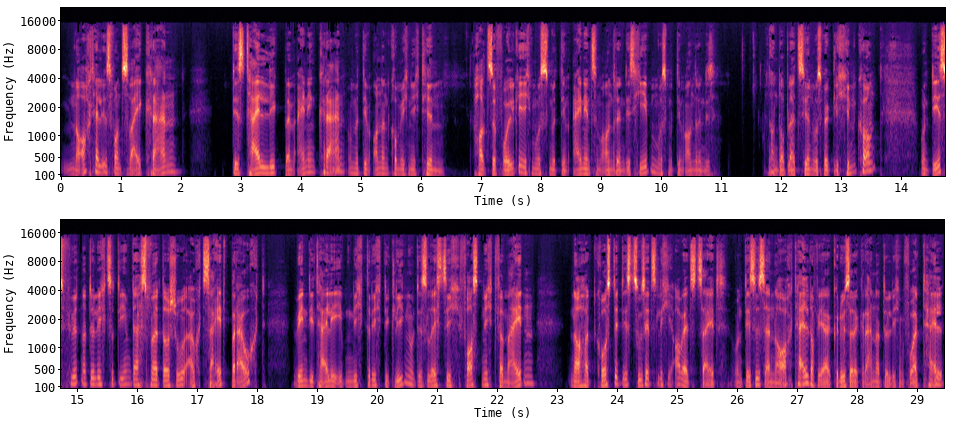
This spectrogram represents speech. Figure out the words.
Nachteil ist von zwei Kran, das Teil liegt beim einen Kran und mit dem anderen komme ich nicht hin. Hat zur Folge, ich muss mit dem einen zum anderen das heben, muss mit dem anderen das dann da platzieren, wo es wirklich hinkommt. Und das führt natürlich zu dem, dass man da schon auch Zeit braucht, wenn die Teile eben nicht richtig liegen und das lässt sich fast nicht vermeiden, nachher kostet es zusätzliche Arbeitszeit. Und das ist ein Nachteil, da wäre ein größerer Kran natürlich ein Vorteil,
